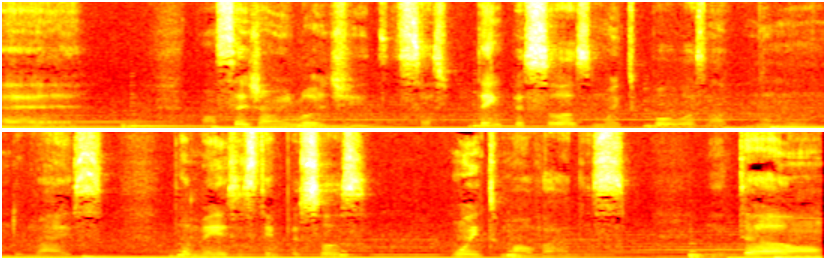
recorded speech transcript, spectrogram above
é, não sejam iludidos. Tem pessoas muito boas no mundo, mas também existem pessoas muito malvadas. Então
